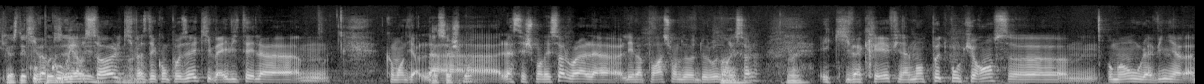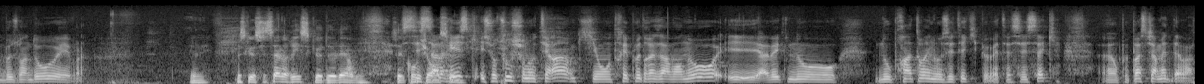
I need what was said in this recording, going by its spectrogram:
Qui va se qui va décomposer. couvrir le sol, qui va se décomposer, qui va éviter euh, comment dire, la- L'assèchement. des sols, voilà, la- l'évaporation de, de l'eau dans les sols, Ouais. et qui va créer finalement peu de concurrence euh, au moment où la vigne a a besoin d'eau. Et voilà. Parce que c'est ça le risque de l'herbe. C'est ça le risque, et surtout sur nos terrains qui ont très peu de réserves en eau, et avec nos, nos printemps et nos étés qui peuvent être assez secs, euh, on ne peut pas se permettre d'avoir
